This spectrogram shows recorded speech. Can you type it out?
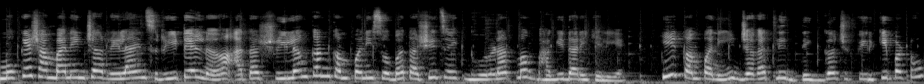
मुकेश अंबानींच्या रिलायन्स रिटेलनं आता श्रीलंकन कंपनीसोबत अशीच एक धोरणात्मक भागीदारी केली आहे. ही कंपनी जगातली दिग्गज फिरकीपटू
